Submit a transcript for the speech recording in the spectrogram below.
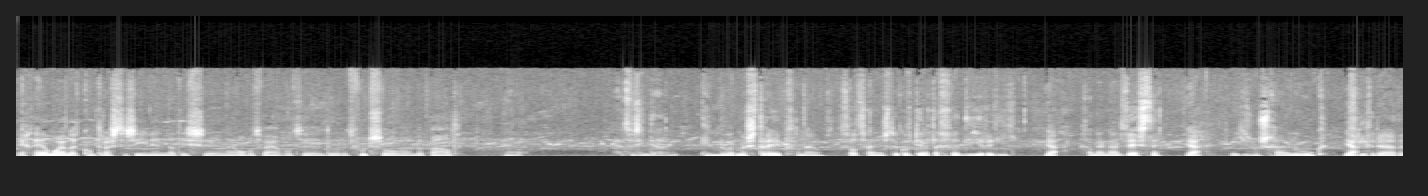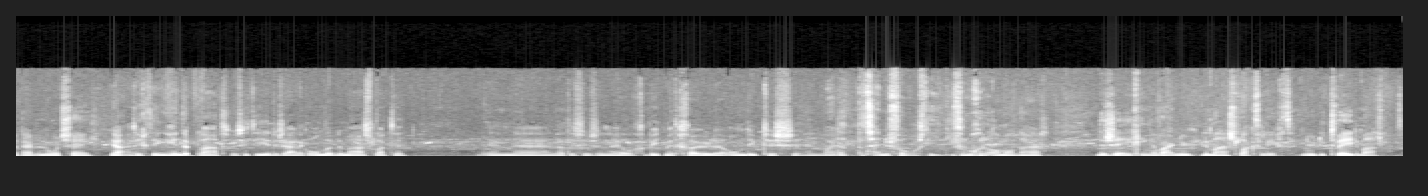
echt heel mooi om dat contrast te zien. En dat is uh, ongetwijfeld door het voedsel bepaald. Ja. We zien daar een enorme streep van, nou, zal het zijn, een stuk of dertig dieren die ja. gaan daar naar het westen. Ja. Een beetje zo'n schuine hoek. Die ja. vliegen daar naar de Noordzee. Ja, richting Hinderplaat. We zitten hier dus eigenlijk onder de Maasvlakte. En uh, dat is dus een heel gebied met geulen, ondieptes. En, maar dat, dat zijn dus vogels die, die vroeger allemaal naar de zee gingen... waar nu de Maasvlakte ligt. Nu de tweede Maasvlakte.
